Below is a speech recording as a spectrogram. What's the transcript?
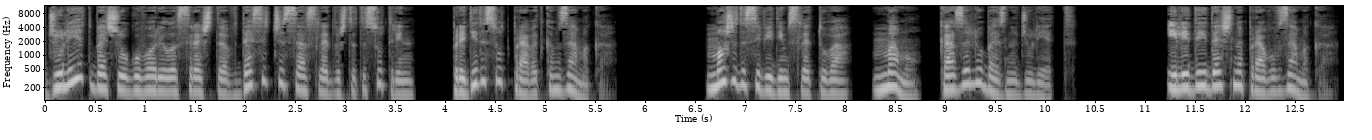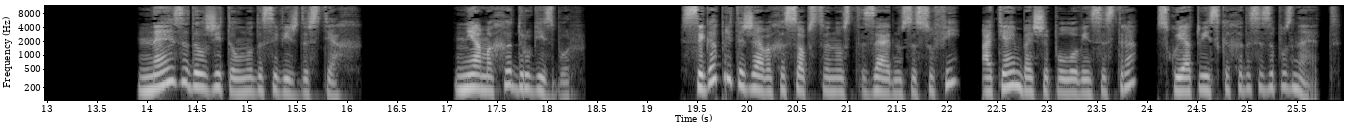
Джулиет беше оговорила среща в 10 часа следващата сутрин, преди да се отправят към замъка. Може да се видим след това, мамо, каза любезно Джулиет. Или да идеш направо в замъка. Не е задължително да се виждаш с тях. Нямаха друг избор. Сега притежаваха собственост заедно с Софи, а тя им беше половин сестра, с която искаха да се запознаят.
